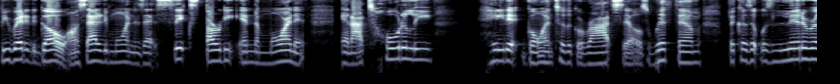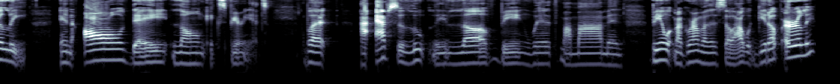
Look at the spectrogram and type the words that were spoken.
be ready to go on Saturday mornings at 6.30 in the morning. And I totally hated going to the garage sales with them because it was literally an all day long experience. But I absolutely love being with my mom and being with my grandmother. So I would get up early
